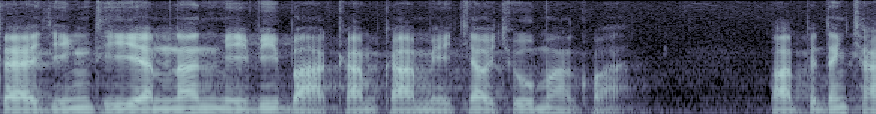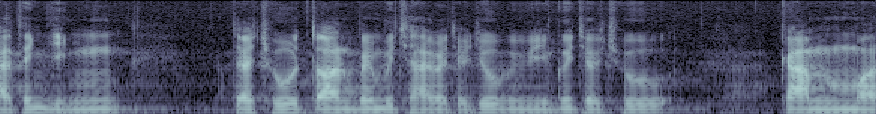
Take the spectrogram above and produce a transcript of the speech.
แต่หญิงเทียมนั้นมีวิบากกรรมกาเมเจ้าชู้มากกว่าตอนเป็นทั้งชายทั้งหญิงเจ้าชู้ตอนเป็นผู้ชายก็เจ้าชู้เป็นผู้หญิงก็เจ้าชู้กรรมมา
